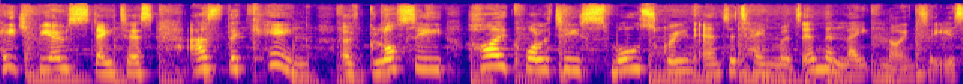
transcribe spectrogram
HBO's status as the king of glossy, high quality, small screen entertainment in the late 90s.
